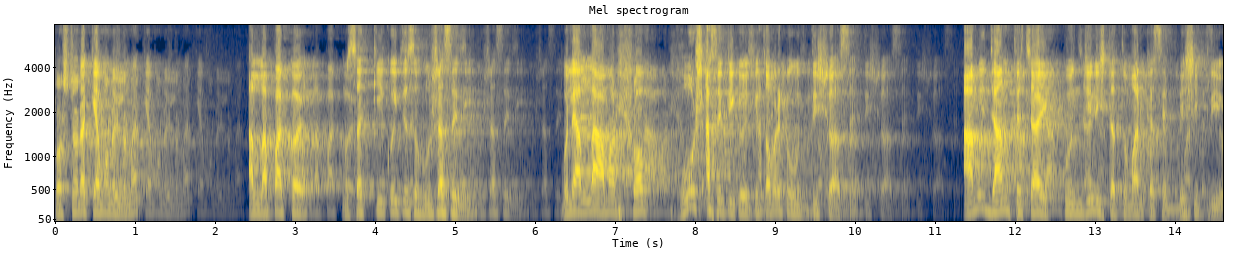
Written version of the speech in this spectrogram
প্রশ্নটা কেমন হইল না? কেমন হইল না আল্লাহ পাক কয়, মুসা, কি কইতেছে? হুশ আছে নি বলে, আল্লাহ, আমার সব হুশ আছে ঠিকই, কিন্তু আমার একটা উদ্দেশ্য আছে। আমি জানতে চাই কোন জিনিসটা তোমার কাছে বেশি প্রিয়,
